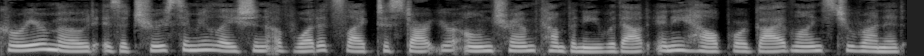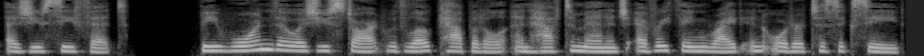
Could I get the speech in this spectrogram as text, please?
Career Mode is a true simulation of what it's like to start your own tram company without any help or guidelines to run it as you see fit. Be warned though as you start with low capital and have to manage everything right in order to succeed.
